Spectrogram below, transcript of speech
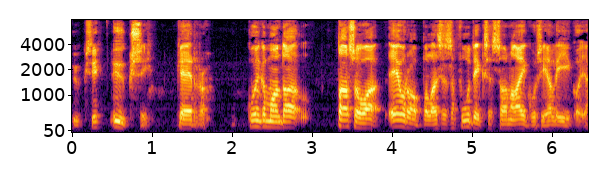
Yksi. Yksi. Kerro. Kuinka monta tasoa eurooppalaisessa futiksessa on aikuisia liigoja?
